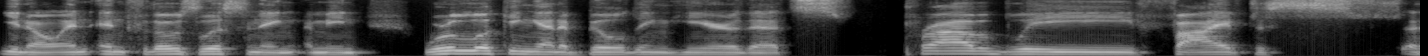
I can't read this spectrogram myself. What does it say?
you know, and and for those listening, I mean, we're looking at a building here that's probably five to s- uh,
